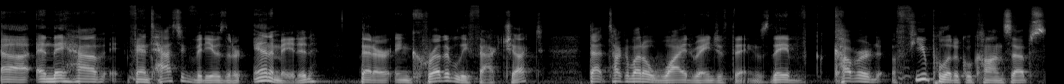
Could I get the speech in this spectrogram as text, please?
uh, and they have fantastic videos that are animated, that are incredibly fact checked, that talk about a wide range of things. They've covered a few political concepts,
